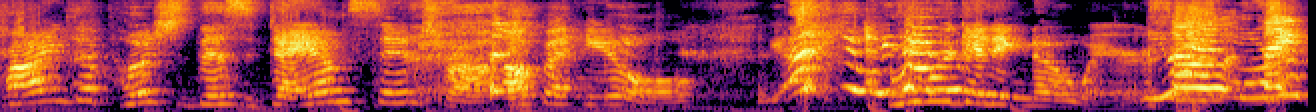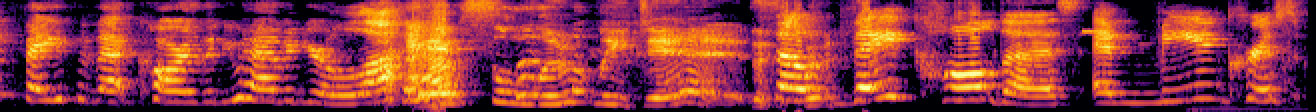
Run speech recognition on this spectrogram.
trying to push this damn Sentra up a hill. We We were getting nowhere. You So have more they- faith in that car than you have in your life. Absolutely did. So they called us, and me and Chris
